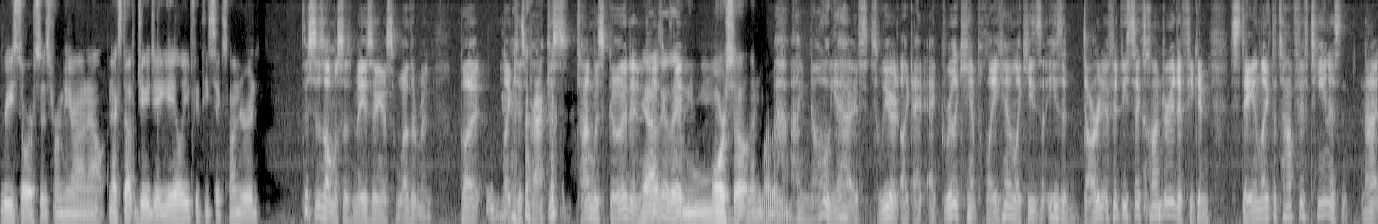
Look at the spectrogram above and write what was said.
resources from here on out. Next up, JJ Yeley, 5,600. This is almost as amazing as Weatherman, but like his practice time was good. And yeah, I was gonna say and, more so than Weatherman. I know. Yeah, it's, it's weird. Like I, I really can't play him. Like he's he's a dart at 5,600. If he can stay in like the top 15, is not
